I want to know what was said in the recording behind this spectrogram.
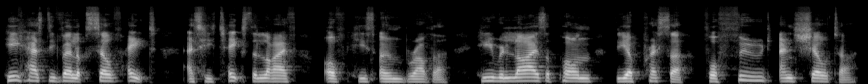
He has developed self hate as he takes the life of his own brother. He relies upon the oppressor for food and shelter.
